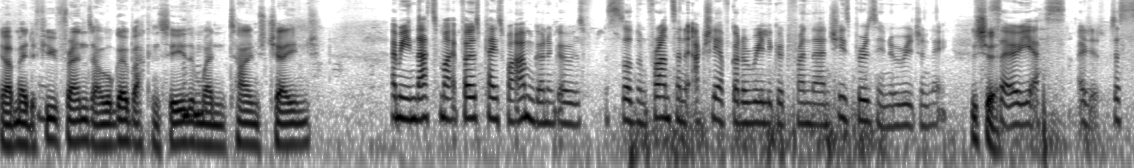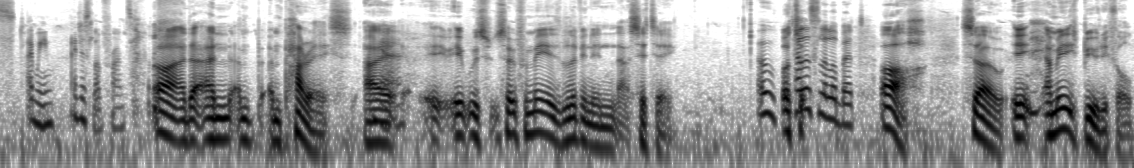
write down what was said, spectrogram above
you know, I've made a few friends. I will go back and see them Mhm. when times change. I mean, that's my first place where I'm going to go is southern France, and actually, I've got a really good friend there, and she's Parisian originally. Is she? So yes, I just, just, I mean, I just love France. oh, and, and and Paris. I Yeah. it, it was so for me is living in that city. Oh, tell to- us a little bit. Oh, so it, I mean, it's beautiful.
